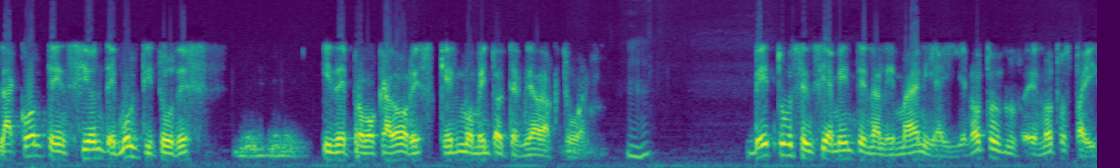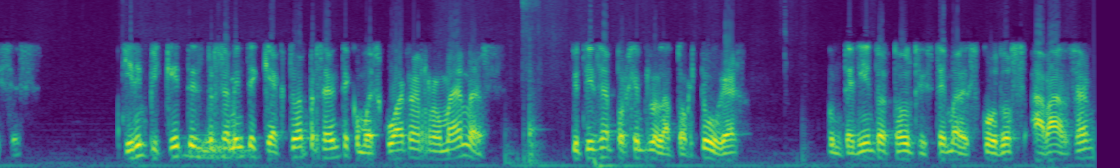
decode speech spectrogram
la contención de multitudes y de provocadores que en un momento determinado actúan. Ve tú sencillamente en Alemania y en otros, en otros países, tienen piquetes precisamente que actúan precisamente como escuadras romanas, que utilizan, por ejemplo, la tortuga conteniendo todo el sistema de escudos avanza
